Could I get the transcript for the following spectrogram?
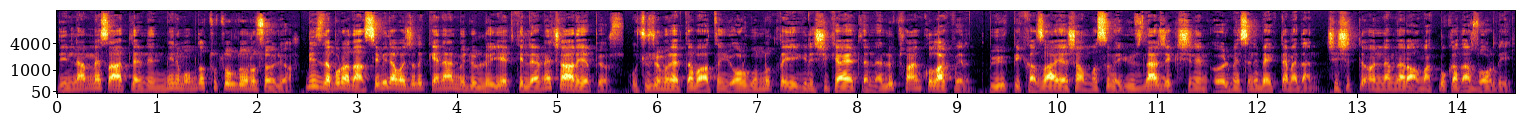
dinlenme saatlerinin minimumda tutulduğunu söylüyor. Biz de buradan Sivil Havacılık Genel Müdürlüğü yetkililerine çağrı yapıyoruz. Uçucu mürettebatın yorgunlukla ilgili şikayetlerine lütfen kulak verin. Büyük bir kaza yaşanması ve yüzlerce kişinin ölmesini beklemeden çeşitli önlemler almak bu kadar zor değil.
